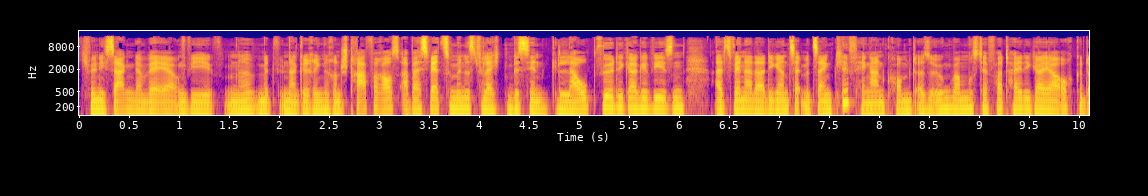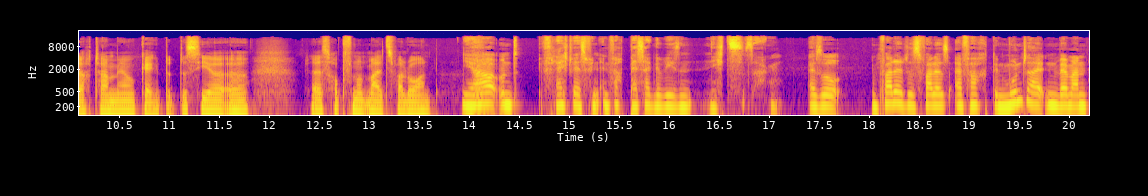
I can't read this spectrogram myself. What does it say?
ich will nicht sagen, dann wäre er irgendwie ne, mit einer geringeren Strafe raus, aber es wäre zumindest vielleicht ein bisschen glaubwürdiger gewesen, als wenn er da die ganze Zeit mit seinen Cliffhängern kommt. Also irgendwann muss der Verteidiger ja auch gedacht haben, ja okay, das ist hier, äh, da ist Hopfen und Malz verloren. Ja, und vielleicht wäre es für ihn einfach besser gewesen, nichts zu sagen. Also im Falle des Falles einfach den Mund halten, wenn man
